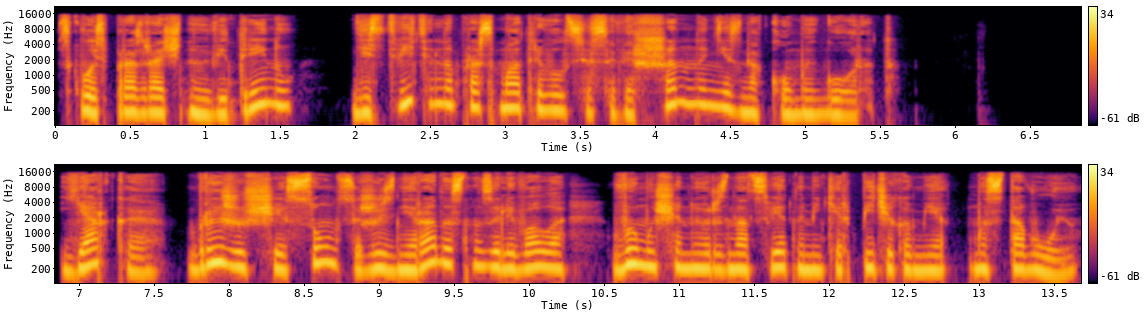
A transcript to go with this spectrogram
Сквозь прозрачную витрину действительно просматривался совершенно незнакомый город. Яркое, брыжущее солнце жизнерадостно заливало вымощенную разноцветными кирпичиками мостовую.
